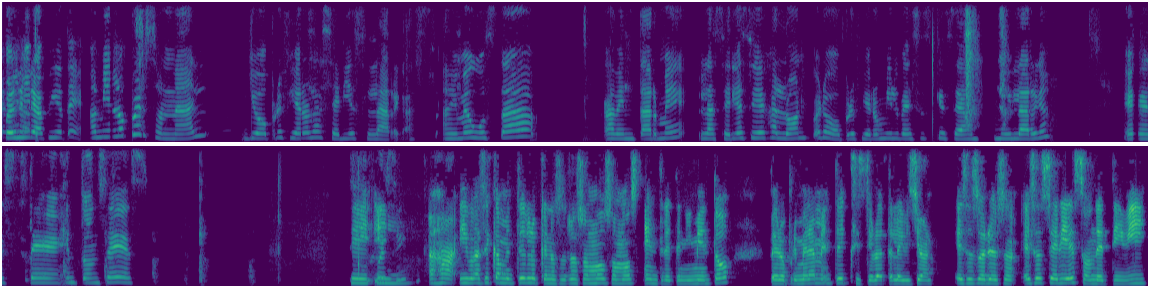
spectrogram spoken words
Pues mira, fíjate, a mí en lo personal, yo prefiero las series largas. A mí me gusta aventarme la serie así de jalón, pero prefiero mil veces que sea muy larga. Este, entonces. Sí, Pues y, sí. ajá, y básicamente lo que nosotros somos, somos entretenimiento, pero primeramente existió la televisión. Esas esas series son de TV,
